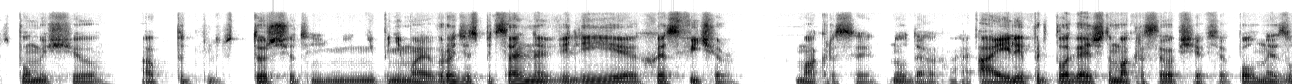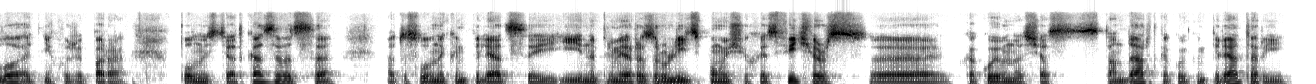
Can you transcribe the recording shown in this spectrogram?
с помощью... А, тоже что-то не, понимаю. Вроде специально ввели has feature макросы. Ну да. А, или предполагают, что макросы вообще все полное зло, от них уже пора полностью отказываться от условной компиляции. И, например, разрулить с помощью has features, э, какой у нас сейчас стандарт, какой компилятор, и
